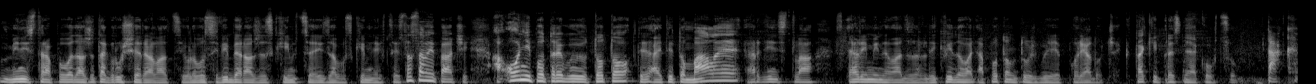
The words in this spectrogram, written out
ministra povedal, že tak rušie reláciu, lebo si vyberal, že s kým chce ísť alebo s kým nechce ísť. To sa mi páči. A oni potrebujú toto, aj tieto malé hrdinstva eliminovať, zlikvidovať a potom tu už bude poriadoček. Taký presne, ako chcú. Tak, e,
